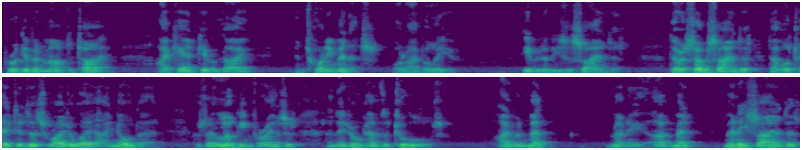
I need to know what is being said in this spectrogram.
for a given amount of time. I can't give a guy in 20 minutes what I believe, even if he's a scientist. There are some scientists that will take to this right away. I know that because they're looking for answers and they don't have the tools. I haven't met many. I've met many scientists,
